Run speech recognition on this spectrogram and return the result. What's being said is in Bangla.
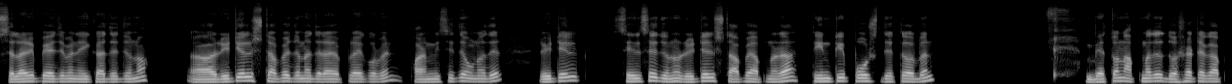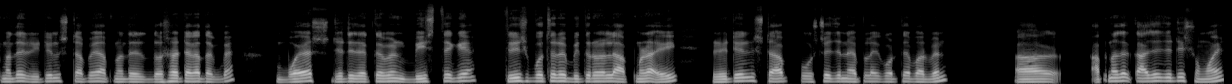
স্যালারি পেয়ে যাবেন এই কাজের জন্য। রিটেল স্টাফের জন্য যারা অ্যাপ্লাই করবেন ফার্মেসিতে ওনাদের রিটেল সেলসের জন্য রিটেল স্টাফে আপনারা তিনটি পোস্ট দেখতে পাবেন বেতন আপনাদের দশ টাকা, আপনাদের রিটেল স্টাফে আপনাদের দশ টাকা থাকবে। বয়স যেটি দেখতে পাবেন বিশ থেকে ত্রিশ বছরের ভিতরে হলে আপনারা এই রিটেল স্টাফ পোস্টের জন্য অ্যাপ্লাই করতে পারবেন। আর আপনাদের কাজে যেটি সময়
